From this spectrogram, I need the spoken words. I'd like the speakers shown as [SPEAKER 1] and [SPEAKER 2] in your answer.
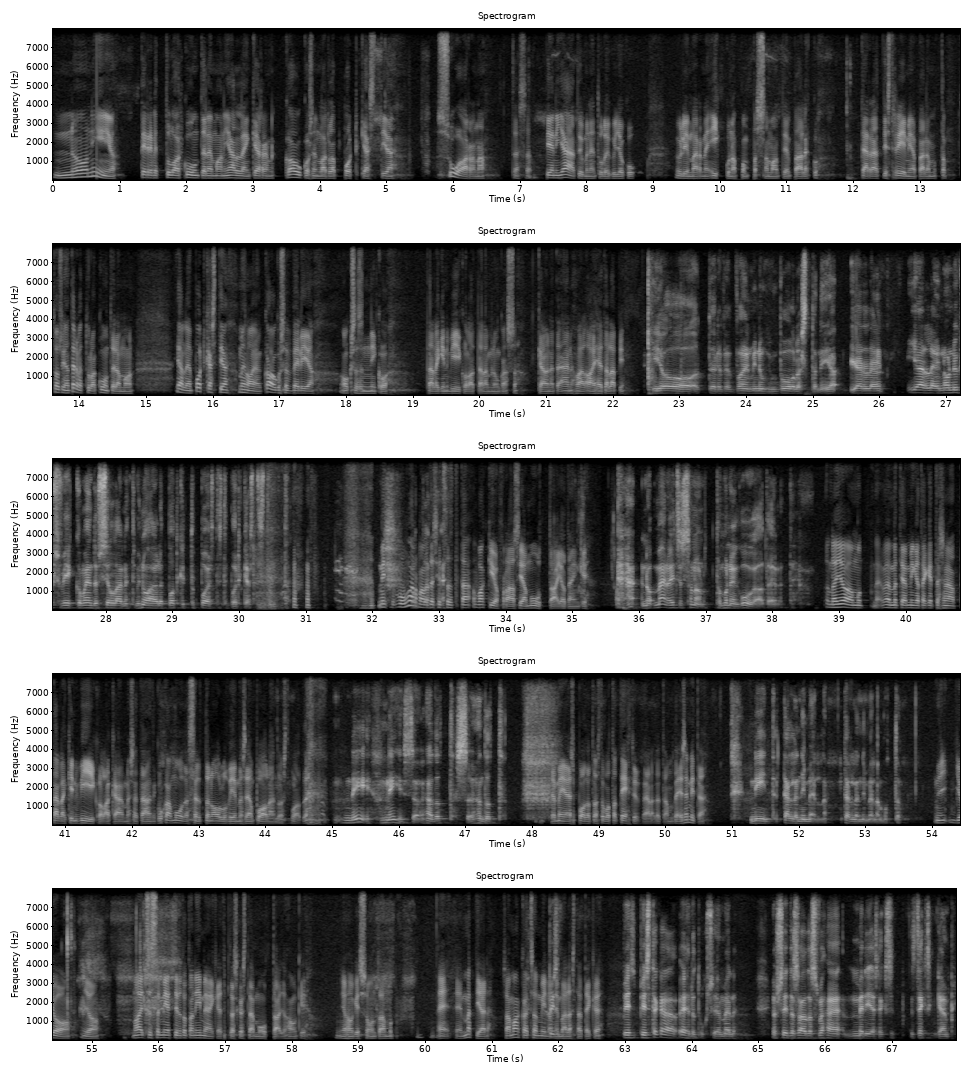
[SPEAKER 1] No niin, ja tervetuloa kuuntelemaan jälleen kerran Kaukosen laidalla podcastia suorana. Tässä pieni jäätyminen tuli, kun joku ylimääräinen ikkuna pomppasi saman tien päälle, kun täräytti striimiä päälle. Mutta tosiaan tervetuloa kuuntelemaan jälleen podcastia. Olen Kaukosen veli ja Oksasen Niko tälläkin viikolla täällä minun kanssa käy näitä NHL-aiheita läpi.
[SPEAKER 2] Joo, terve vain minunkin puolestani ja jälleen jälleen on yksi viikko menty sillä että minua ei ole potkittu pois tästä podcastista. Mutta...
[SPEAKER 1] niin, mun varmaan pitäisi itse tätä vakiofraasia muuttaa jotenkin.
[SPEAKER 2] No mä en ole itse sanonut moneen kuukauteen, että...
[SPEAKER 1] No joo, mutta en mä tiedä minkä takia että sinä olet tälläkin viikolla käymässä. Tää. Kuka muu tässä nyt on ollut viimeiseen puolentoista vuoteen?
[SPEAKER 2] niin, niin, se on ihan totta, se on ihan totta.
[SPEAKER 1] Ja meidän ei edes puolitoista vuotta tehty vielä tätä, mutta ei se mitään.
[SPEAKER 2] Niin, tällä nimellä, tällä nimellä, mutta...
[SPEAKER 1] Joo, joo. Mä itse asiassa miettinyt tuota nimeäkin, että pitäisikö sitä muuttaa johonkin, johonkin suuntaan, mutta en, en mä tiedä. Sama on millä Pist, nimellä sitä tekee.
[SPEAKER 2] Pistäkää ehdotuksia meille, jos siitä saataisiin vähän mediaseksikkäämpi.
